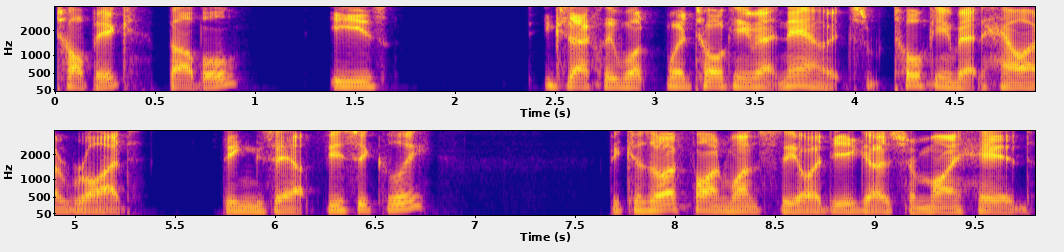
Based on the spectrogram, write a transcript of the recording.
topic, bubble, is exactly what we're talking about now. It's talking about how I write things out physically because I find once the idea goes from my head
